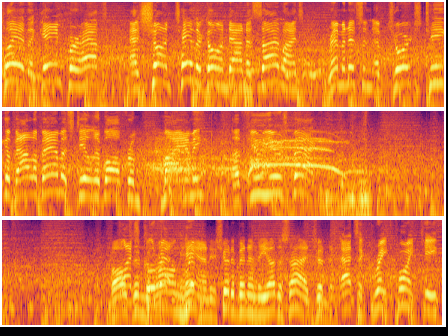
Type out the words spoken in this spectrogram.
play of the game, perhaps, as Sean Taylor going down the sidelines, reminiscent of George Teague of Alabama stealing the ball from Miami a few years back. falls Watch in the wrong rip- hand. It should have been in the other side, shouldn't it? That's a great point, Keith.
